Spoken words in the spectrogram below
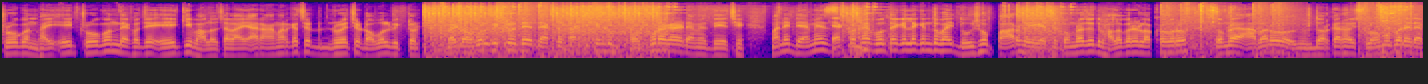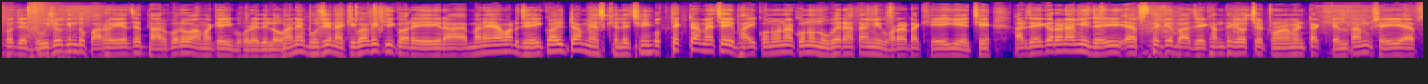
ট্রোগন ভাই। এই ট্রোগন দেখো যে এই কি ভালো চালায়, আর আমার কাছে রয়েছে ডবল ভিক্টর ভাই ডবল ভিক্টর দিয়ে দেখো, তাকে কিন্তু ভরপুর আকারে ড্যামেজ দিয়েছি। মানে ড্যামেজ এক কথায় বলতে গেলে কিন্তু ভাই দুইশো পার হয়ে গেছে। তোমরা যদি ভালো করে লক্ষ্য করো, তোমরা আবারও দরকার হয় স্লোমো করে দেখো যে দুইশো কিন্তু পার হয়ে গেছে, তারপরেও আমাকে এই ভরে দিল। মানে বুঝি না কীভাবে কি করে এরা মানে আমার যেই কয়টা ম্যাচ খেলেছি? প্রত্যেকটা ম্যাচেই ভাই কোনো না কোনো নুবের হাতে আমি ভরাটা খেয়ে গিয়েছি। আর যেই কারণে আমি যেই অ্যাপস থেকে বা যেখান থেকে হচ্ছে টুর্নামেন্টটা খেলতাম সেই অ্যাপস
